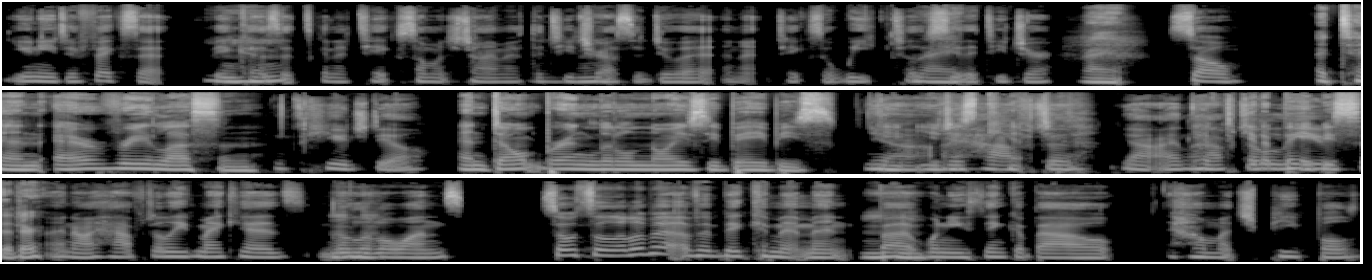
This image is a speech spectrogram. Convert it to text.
You need to fix it because Mhm. it's going to take so much time if the teacher Mhm. has to do it and it takes a week to see the teacher. Right. So Attend every lesson, it's a huge deal. and don't bring little noisy babies. Yeah, you, just I have to. that. Yeah, I You have, to get a leave. babysitter. I know I have to leave my kids, the Mhm. little ones. So it's a little bit of a big commitment. But Mhm. when you think about how much people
